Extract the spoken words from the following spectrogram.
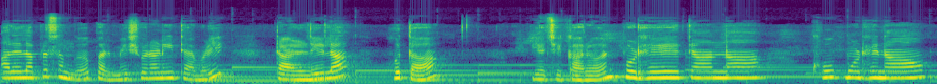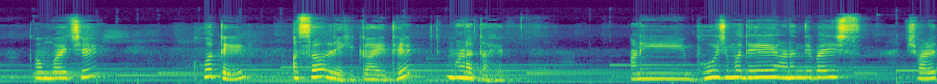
आलेला प्रसंग परमेश्वराने त्यावेळी टाळलेला होता. याचे कारण पुढे त्यांना खूप मोठे नाव कमवायचे होते असं लेखिका येथे म्हणत आहेत. आणि भुजमध्ये आनंदीबाई शाळेत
